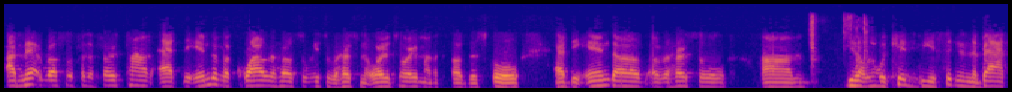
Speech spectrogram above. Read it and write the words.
I met Russell for the first time at the end of a choir rehearsal. We used to rehearse in the auditorium of, of the school. At the end of a rehearsal, um, you know, with kids be sitting in the back,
